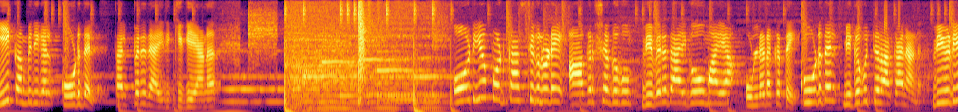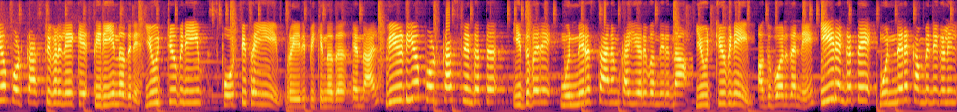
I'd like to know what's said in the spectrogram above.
ഈ കമ്പനികൾ കൂടുതൽ തൽപരരായിരിക്കുകയാണ്. ഓഡിയോ പോഡ്കാസ്റ്റുകളുടെ ആകർഷകവും വിവരദായകവുമായ ഉള്ളടക്കത്തെ കൂടുതൽ മികവുറ്റതാക്കാനാണ് വീഡിയോ പോഡ്കാസ്റ്റുകളിലേക്ക് തിരിയുന്നതിന് യൂട്യൂബിനെയും സ്പോട്ടിഫൈയെയും പ്രേരിപ്പിക്കുന്നത്. എന്നാൽ വീഡിയോ പോഡ്കാസ്റ്റ് രംഗത്ത് ഇതുവരെ മുൻനിര സ്ഥാനം കയ്യേറി വന്നിരുന്ന യൂട്യൂബിനെയും അതുപോലെ തന്നെ ഈ രംഗത്തെ മുൻനിര കമ്പനികളിൽ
